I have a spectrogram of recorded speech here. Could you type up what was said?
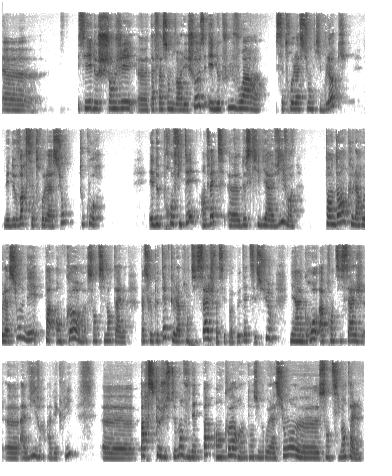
euh, essayer de changer ta façon de voir les choses et ne plus voir cette relation qui bloque, mais de voir cette relation tout court et de profiter en fait de ce qu'il y a à vivre pendant que la relation n'est pas encore sentimentale. Parce que peut-être que l'apprentissage, enfin c'est pas peut-être, c'est sûr, il y a un gros apprentissage euh, à vivre avec lui. Euh, parce que justement, vous n'êtes pas encore dans une relation euh, sentimentale.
